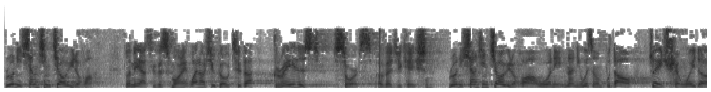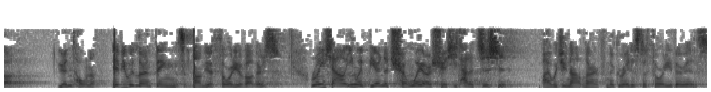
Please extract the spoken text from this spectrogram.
如果你相信教育的话， let me ask you this morning, why don't you go to the greatest source of education? 如果你相信教育的话，我问你，那你为什么不到最权威的 源头呢？ If you would learn things on the authority of others, 如果你想要因为别人的权威而学习他的知识， why would you not learn from the greatest authority there is?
